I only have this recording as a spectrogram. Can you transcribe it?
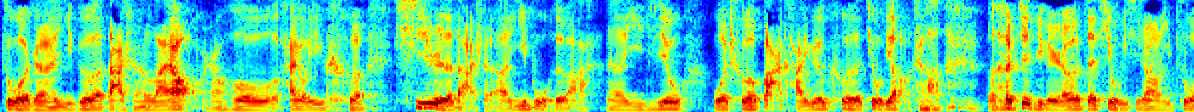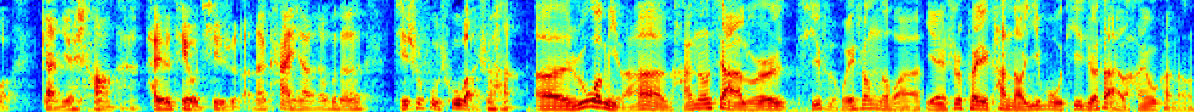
坐着一个大神莱奥，然后还有一个 昔日的大神啊伊布，对吧？呃，以及我车巴卡约科的旧将是吧？呃，这几个人在替补席上一坐，感觉上还是挺有气势的。那看一下能不能及时复出吧，是吧？呃，如果米兰啊还能下一轮起死回生的话，也是可以看到伊布踢决赛了，很有可能。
